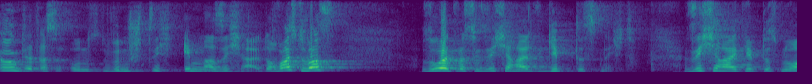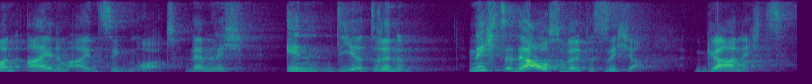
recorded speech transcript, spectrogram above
Irgendetwas in uns wünscht sich immer Sicherheit. Doch weißt du was? So etwas wie Sicherheit gibt es nicht. Sicherheit gibt es nur an einem einzigen Ort, nämlich in dir drinnen. Nichts in der Außenwelt ist sicher. Gar nichts.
